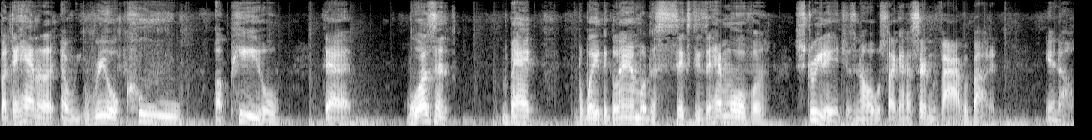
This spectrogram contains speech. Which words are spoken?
but they had a, a real cool appeal that wasn't back the way the glam of the 60s. It had more of a street edges, you know. It was like had a certain vibe about it, you know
